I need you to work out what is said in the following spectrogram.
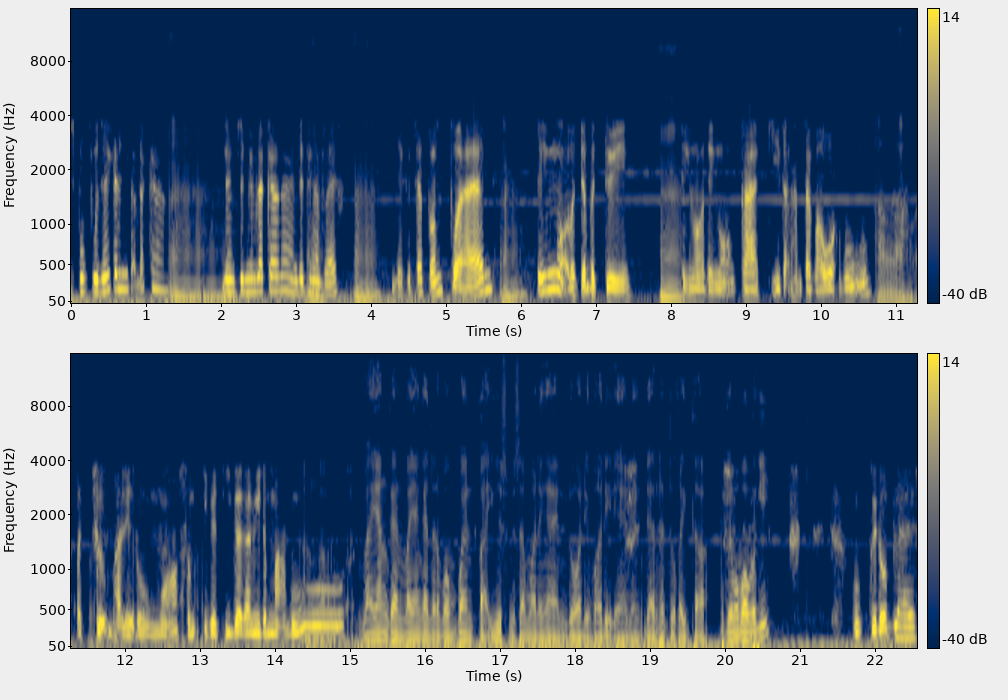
Sepupu saya kali kat belakang. Aha. Dan cermin belakang kan. Dia tengah drive. Aha. Dia kata perempuan Aha. tengok betul-betul. Ha. Tengok-tengok kaki tak sampai bawah bu. Allah. Pecut balik rumah. Sem- tiga-tiga kami demam bu. Bayangkan bayangkan tuan perempuan Pak Yus bersama dengan dua adik-beradik dia yang lain dalam satu kereta. Pukul berapa pagi? Pukul 12,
